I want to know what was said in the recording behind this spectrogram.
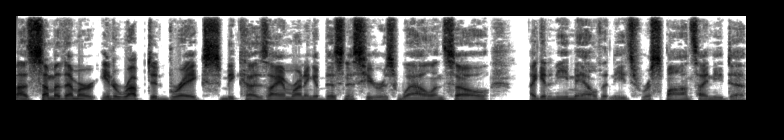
Uh, some of them are interrupted breaks because I am running a business here as well. And so I get an email that needs response, I need to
